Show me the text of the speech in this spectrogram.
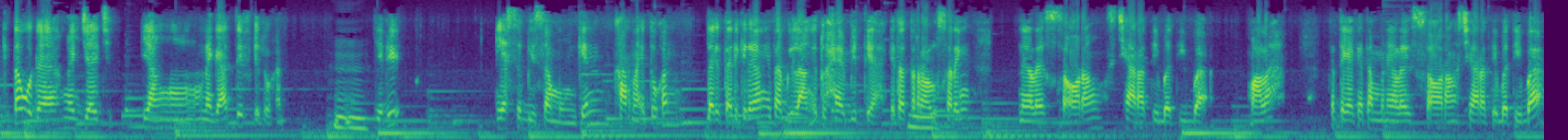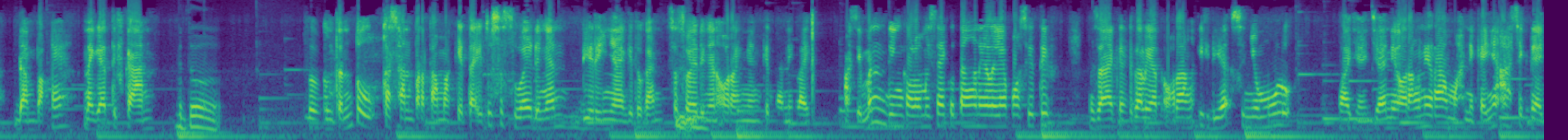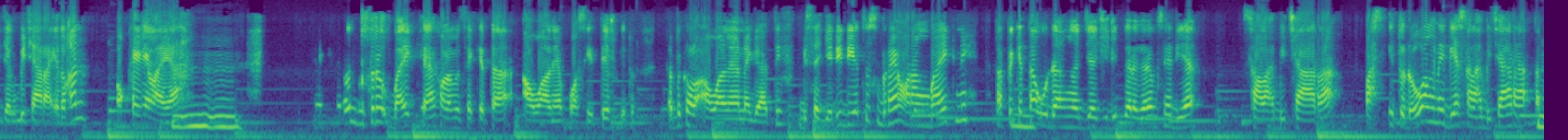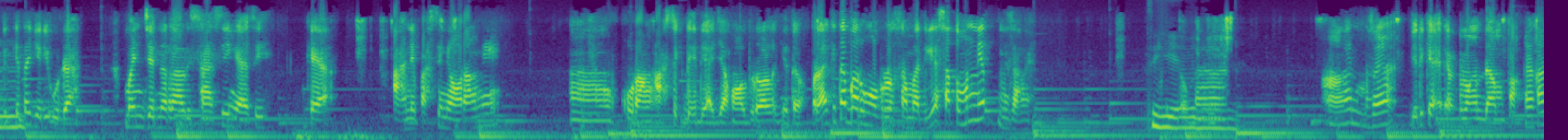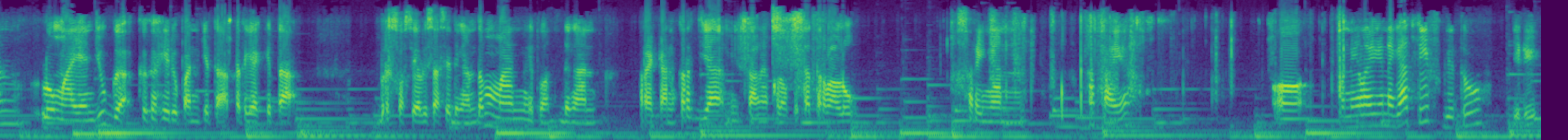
kita udah ngejudge yang negatif gitu kan. Mm-mm. jadi ya sebisa mungkin karena itu kan dari tadi kita kan kita bilang itu habit ya. Kita terlalu sering menilai seseorang secara tiba-tiba. Malah ketika kita menilai seseorang secara tiba-tiba dampaknya negatif kan? Betul. Belum tentu kesan pertama kita itu sesuai dengan dirinya gitu kan? Sesuai Hmm. dengan orang yang kita nilai masih mending kalau misalnya kita nilainya positif. Misalnya kita lihat orang ih dia senyum mulu. Wah jangan-jangan nih orang nih ramah nih. Kayaknya asik diajak bicara. Itu kan oke lah ya. Itu kan justru baik ya kalau misalnya kita awalnya positif gitu. Tapi kalau awalnya negatif bisa jadi dia tuh sebenarnya orang baik nih. Tapi kita udah ngejudge dia gara-gara misalnya dia salah bicara. Pas itu doang nih dia salah bicara. Tapi Hmm. kita jadi udah mengeneralisasi nggak sih? Kayak ah nih pasti nih orang nih hmm, kurang asik deh diajak ngobrol gitu. Padahal kita baru ngobrol sama dia satu menit misalnya. Iya benar. kan. Ah, kan maksudnya jadi kayak emang dampaknya kan lumayan juga ke kehidupan kita ketika kita bersosialisasi dengan teman gitu dengan rekan kerja misalnya. Kalau kita terlalu seringan apa ya eh, menilai negatif gitu jadi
